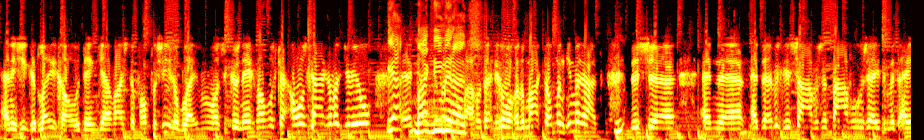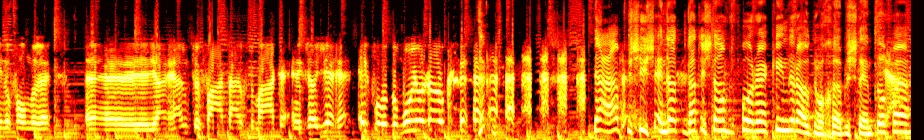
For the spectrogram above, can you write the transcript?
En dan zie ik het Lego. Ik denk, ja, waar is de fantasie gebleven? Want ze kunnen echt alles, alles krijgen wat je wil. Ja, Eh, maakt niet meer uit. Tegenwoordig, dat maakt allemaal niet meer uit. Dus, en, en toen heb ik s'avonds aan tafel gezeten met een of andere eh, ja, ruimtevaartuig te maken. En ik zou zeggen, ik vond het nog moeilijk ook. Ja, precies. En dat, dat is dan voor eh, kinderen ook nog eh, bestemd, of? Ja,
